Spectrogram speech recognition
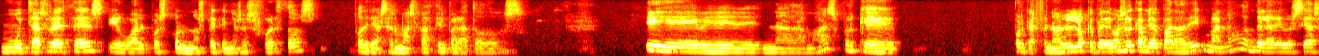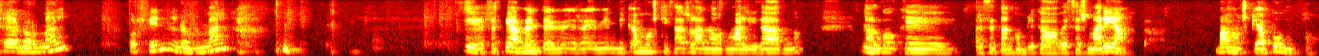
muchas veces igual pues con unos pequeños esfuerzos podría ser más fácil para todos. Y nada más, porque, porque al final lo que pedimos es el cambio de paradigma, ¿no? Donde la diversidad sea lo normal, por fin, lo normal. Sí, efectivamente, reivindicamos quizás la normalidad, ¿no? Mm. Algo que parece tan complicado a veces. María, vamos, que apunto.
